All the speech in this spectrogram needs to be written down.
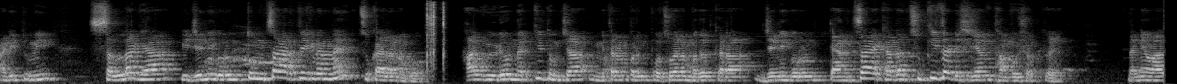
आणि तुम्ही सल्ला घ्या की जेणेकरून तुमचा आर्थिक निर्णय चुकायला नको. हा व्हिडिओ नक्की तुमच्या मित्रांपर्यंत पोहोचवायला मदत करा जेणेकरून त्यांचा एखादा चुकीचा डिसिजन थांबू शकतोय. धन्यवाद.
